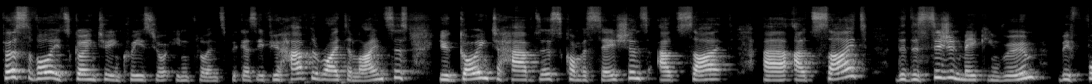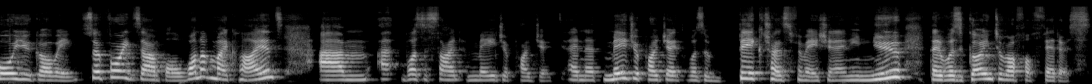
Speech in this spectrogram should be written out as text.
First of all, it's going to increase your influence because if you have the right alliances, you're going to have those conversations outside uh, outside the decision making room before you go in. So, for example, one of my clients um, uh, was assigned a major project, and that major project was a big transformation, and he knew that it was going to ruffle feathers.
